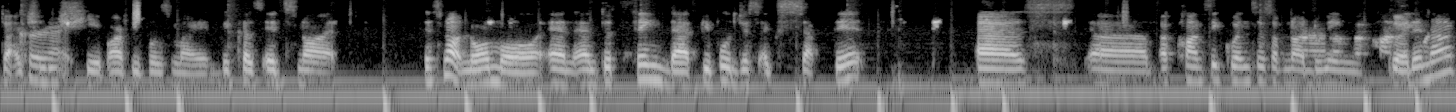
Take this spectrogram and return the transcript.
to actually Correct. shape our people's mind because it's not it's not normal and and to think that people just accept it as uh, a consequences of not doing good enough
